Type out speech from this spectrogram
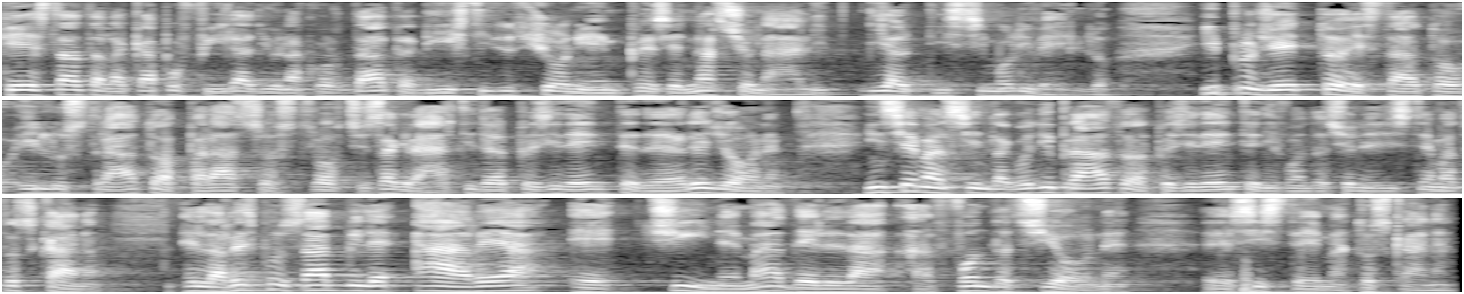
che è stata la capofila di una cordata di istituzioni e imprese nazionali di altissimo livello. Il progetto è stato illustrato a Palazzo Strozzi Sagrati dal Presidente della Regione, insieme al Sindaco di Prato, al Presidente di Fondazione Sistema Toscana e la responsabile area e cinema della eh, Fondazione eh, Sistema Toscana.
